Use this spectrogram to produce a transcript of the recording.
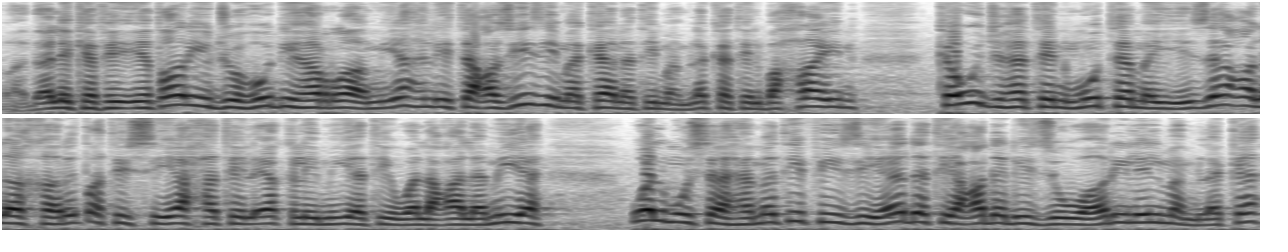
وذلك في إطار جهودها الرامية لتعزيز مكانة مملكة البحرين كوجهة متميزة على خارطة السياحة الإقليمية والعالمية والمساهمة في زيادة عدد الزوار للمملكة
